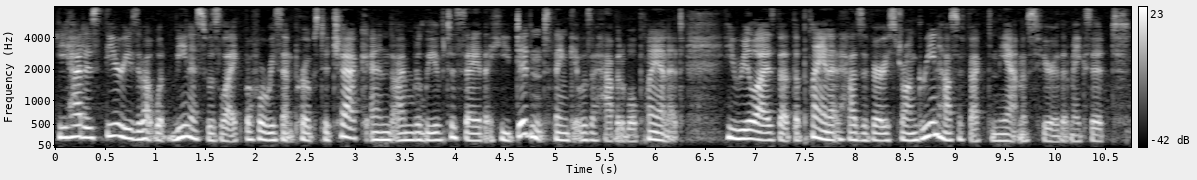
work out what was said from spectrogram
He had his theories about what Venus was like before we sent probes to check, and I'm relieved to say that he didn't think it was a habitable planet. He realized that the planet has a very strong greenhouse effect in the atmosphere that makes it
